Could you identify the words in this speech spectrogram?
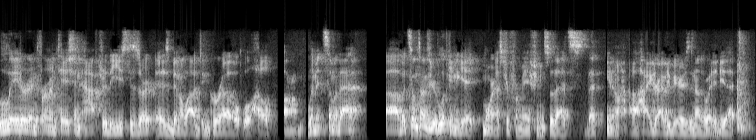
later in fermentation after the yeast is, has been allowed to grow will help um, limit some of that. Uh, but sometimes you're looking to get more ester formation, so that's that. You know, a high gravity beer is another way to do that.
